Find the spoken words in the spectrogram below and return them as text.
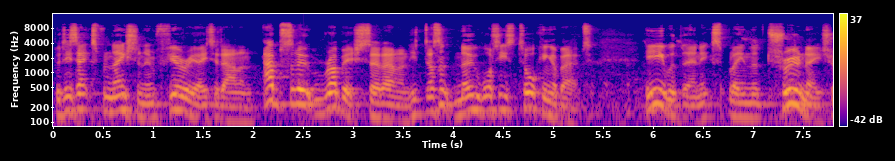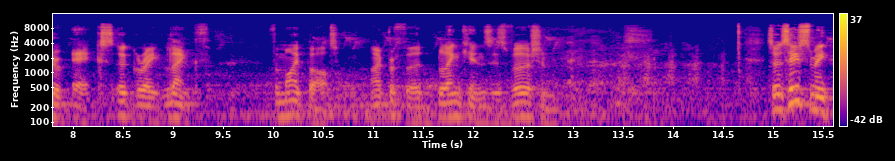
But his explanation infuriated Alan. Absolute rubbish, said Alan. He doesn't know what he's talking about. He would then explain the true nature of X at great length. For my part, I preferred Blenkins's version. So it seems to me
